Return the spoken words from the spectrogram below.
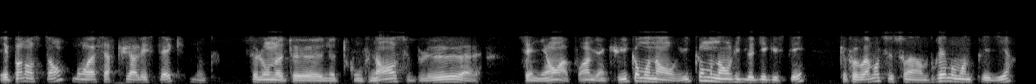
Et pendant ce temps, on va faire cuire les steaks, donc selon notre, notre convenance, bleu, euh, saignant, à point, bien cuit, comme on a envie, comme on a envie de le déguster, qu'il faut vraiment que ce soit un vrai moment de plaisir.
